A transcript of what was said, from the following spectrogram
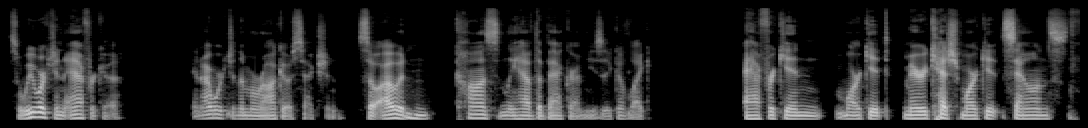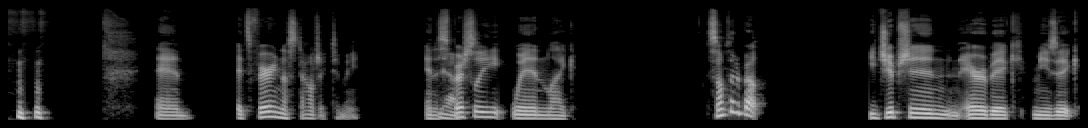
So we worked in Africa, and I worked in the Morocco section. So I would Mhm. Constantly have the background music of like African market, Marrakesh market sounds, and it's very nostalgic to me, and Yeah. especially when like something about Egyptian and Arabic music.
